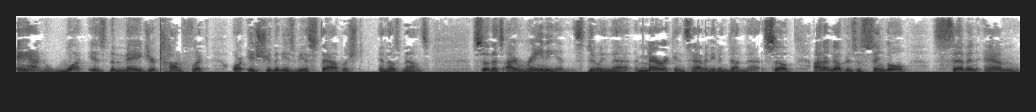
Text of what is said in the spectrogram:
and what is the major conflict or issue that needs to be established in those mountains. So that's Iranians doing that. Americans haven't even done that. So I don't know if there's a single 7M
